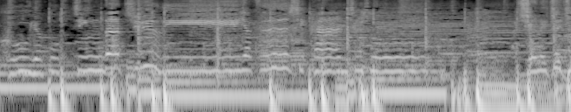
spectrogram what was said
忽远忽近的距离，要仔细看清楚，全力追逐。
